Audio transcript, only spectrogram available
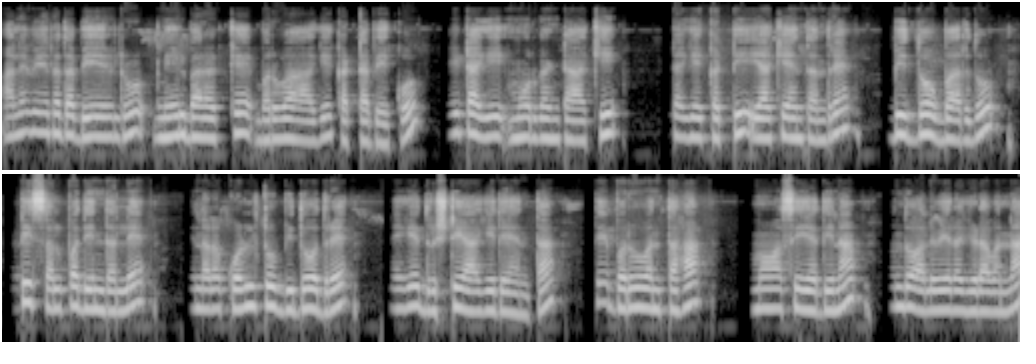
ಅಲವೇರದ ಬೇರು ಮೇಲ್ಬರಕ್ಕೆ ಬರುವ ಹಾಗೆ ಕಟ್ಟಬೇಕು. ಲೈಟಾಗಿ ಮೂರು ಗಂಟೆ ಹಾಕಿ ಲೈಟಾಗಿ ಕಟ್ಟಿ, ಯಾಕೆ ಅಂತಂದರೆ ಬಿದ್ದೋಗಬಾರ್ದು. ಕಟ್ಟಿ ಸ್ವಲ್ಪ ದಿನದಲ್ಲೇ ಏನಾರ ಕೊಳ್ತು ಬಿದ್ದೋದ್ರೆ ಮನೆಗೆ ದೃಷ್ಟಿ ಆಗಿದೆ ಅಂತ. ಮತ್ತೆ ಬರುವಂತಹ ಅಮಾವಾಸ್ಯೆಯ ದಿನ ಒಂದು ಅಲವೇರ ಗಿಡವನ್ನು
